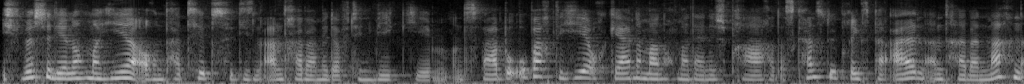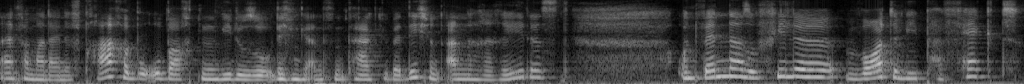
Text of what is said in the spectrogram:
ich möchte dir nochmal hier auch ein paar Tipps für diesen Antreiber mit auf den Weg geben. Und zwar beobachte hier auch gerne mal nochmal deine Sprache. Das kannst du übrigens bei allen Antreibern machen. Einfach mal deine Sprache beobachten, wie du so den ganzen Tag über dich und andere redest. Und wenn da so viele Worte wie perfekt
